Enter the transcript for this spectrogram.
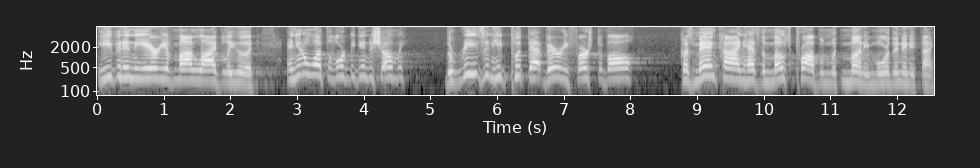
even in the area of my livelihood. And you know what the Lord began to show me? The reason he put that very first of all, because mankind has the most problem with money more than anything.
